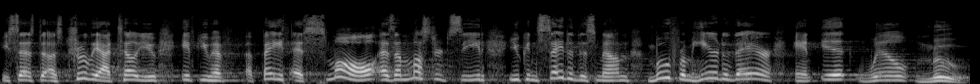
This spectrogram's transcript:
He says to us, Truly I tell you, if you have a faith as small as a mustard seed, you can say to this mountain, Move from here to there, and it will move.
